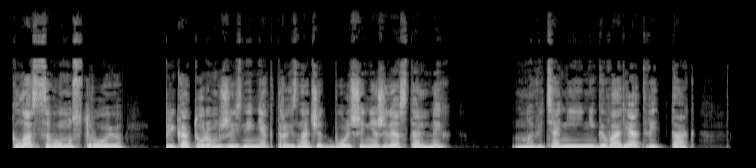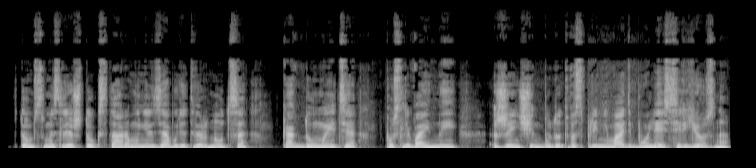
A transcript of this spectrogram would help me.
классовому строю, при котором жизни некоторых значит больше, нежели остальных. Но ведь они и не говорят, ведь так?» В том смысле, что к старому нельзя будет вернуться. Как думаете, после войны женщин будут воспринимать более серьезно?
